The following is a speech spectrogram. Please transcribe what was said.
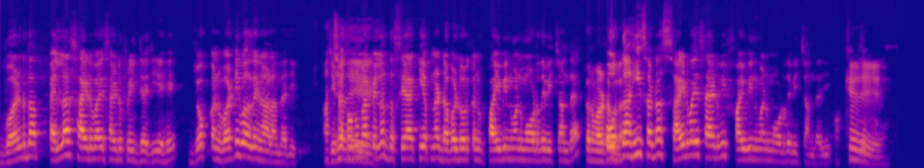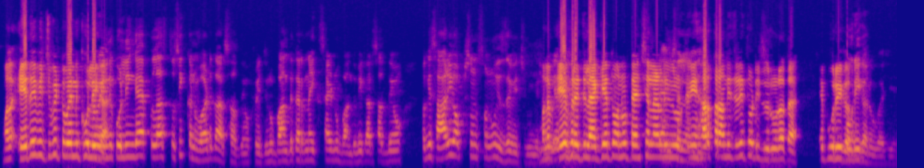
ਵਰਲਡ ਦਾ ਪਹਿਲਾ ਸਾਈਡ ਬਾਈ ਸਾਈਡ ਫ੍ਰਿਜ ਹੈ ਜੀ ਇਹ ਜੋ ਕਨਵਰਟੀਬਲ ਦੇ ਨਾਲ ਆਉਂਦਾ ਜੀ। ਜਿਵੇਂ ਤੁਹਾਨੂੰ ਮੈਂ ਪਹਿਲਾਂ ਦੱਸਿਆ ਕਿ ਆਪਣਾ ਡਬਲ ਡੋਰ 5 in 1 ਮੋਡ ਦੇ ਵਿੱਚ ਆਉਂਦਾ ਹੈ। ਕਨਵਰਟੇਬਲ ਉਦਾਂ ਹੀ ਸਾਡਾ ਸਾਈਡ ਬਾਈ ਸਾਈਡ ਵੀ 5 in 1 ਮੋਡ ਦੇ ਵਿੱਚ ਆਉਂਦਾ ਜੀ। ਓਕੇ ਜੀ। ਮਤਲਬ ਇਹਦੇ ਵਿੱਚ ਵੀ ਟਵਿਨ ਕੂਲਿੰਗ ਹੈ। ਟਵਿਨ ਕੂਲਿੰਗ ਹੈ ਪਲੱਸ ਤੁਸੀਂ ਕਨਵਰਟ ਕਰ ਸਕਦੇ ਹੋ ਫ੍ਰਿਜ ਨੂੰ। ਬੰਦ ਕਰਨਾ ਇੱਕ ਸਾਈਡ ਨੂੰ ਬੰਦ ਵੀ ਕਰ ਸਕਦੇ ਹੋ। ਕਿਉਂਕਿ ਸਾਰੀ ਆਪਸ਼ਨਸ ਤੁਹਾਨੂੰ ਇਸ ਦੇ ਵਿੱਚ ਵੀ ਮਿਲਣਗੀਆਂ ਮਤਲਬ ਇਹ ਫ੍ਰਿਜ ਲੈ ਕੇ ਤੁਹਾਨੂੰ ਟੈਨਸ਼ਨ ਲੈਣ ਦੀ ਜ਼ਰੂਰਤ ਨਹੀਂ। ਹਰ ਤਰ੍ਹਾਂ ਦੀ ਜਿਹੜੀ ਤੁਹਾਡੀ ਜ਼ਰੂਰਤ ਹੈ ਇਹ ਪੂਰੀ ਕਰੋ। ਪੂਰੀ ਕਰੂਗਾ ਜੀ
